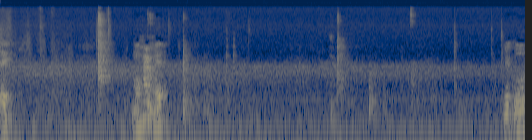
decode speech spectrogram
جيد. محمد. يقول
